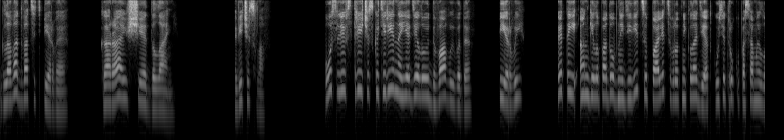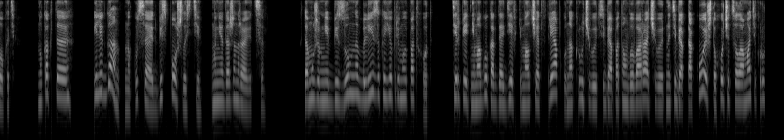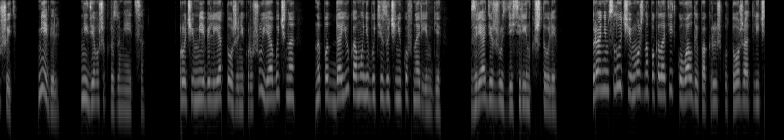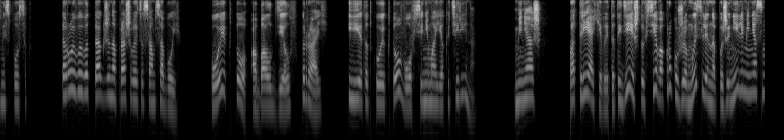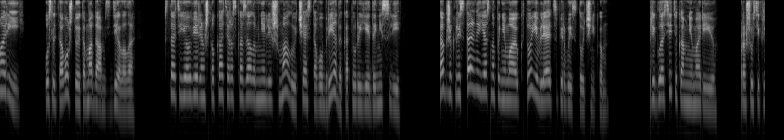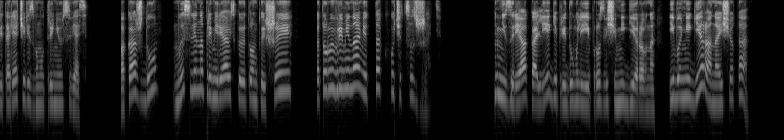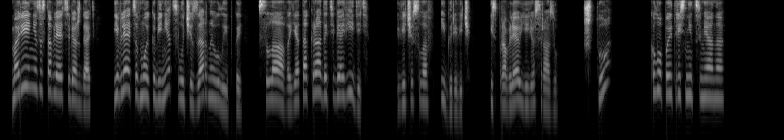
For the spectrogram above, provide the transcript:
Глава 21. Карающая длань. Вячеслав. После встречи с Катериной я делаю два вывода. Первый. Этой ангелоподобной девице палец в рот не клади, откусит руку по самый локоть. Но как-то элегантно кусает, без пошлости. Мне даже нравится. К тому же мне безумно близок ее прямой подход. Терпеть не могу, когда девки молчат в тряпку, накручивают себя, а потом выворачивают на тебя такое, что хочется ломать и крушить. Мебель. Не девушек, разумеется. Впрочем, мебель я тоже не крушу, я обычно наподдаю кому-нибудь из учеников на ринге. Зря держу здесь ринг, что ли. В крайнем случае можно поколотить кувалдой по крышку, тоже отличный способ. Второй вывод также напрашивается сам собой. Кое-кто обалдел в край. И этот кое-кто вовсе не моя Катерина. Меня аж потряхивает от идеи, что все вокруг уже мысленно поженили меня с Марией после того, что эта мадам сделала. Кстати, я уверен, что Катя рассказала мне лишь малую часть того бреда, который ей донесли. Также кристально ясно понимаю, кто является первоисточником. Пригласите ко мне Марию. Прошу секретаря через внутреннюю связь. Пока жду, мысленно примеряюсь к ее тонкой шее, которую временами так хочется сжать. Не зря коллеги придумали ей прозвище Мигеровна, ибо Мигера она еще та. Мария не заставляет себя ждать, является в мой кабинет с лучезарной улыбкой. «Слава, я так рада тебя видеть!» Вячеслав Игоревич. Исправляю ее сразу. «Что?» Хлопает ресницами она.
